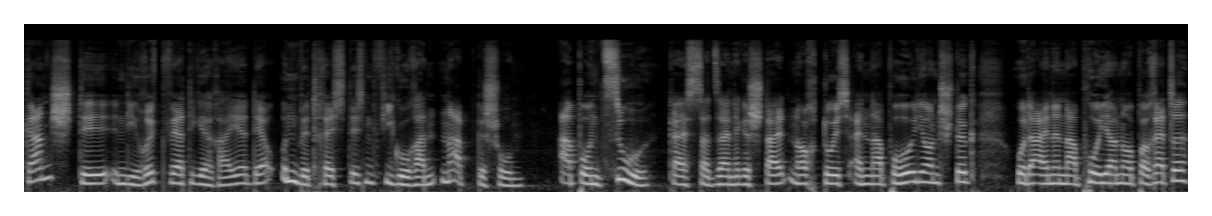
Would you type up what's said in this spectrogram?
ganz still in die rückwärtige Reihe der unbeträchtlichen Figuranten abgeschoben. Ab und zu geistert seine Gestalt noch durch ein Napoleon-Stück oder eine Napoleon-Operette,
